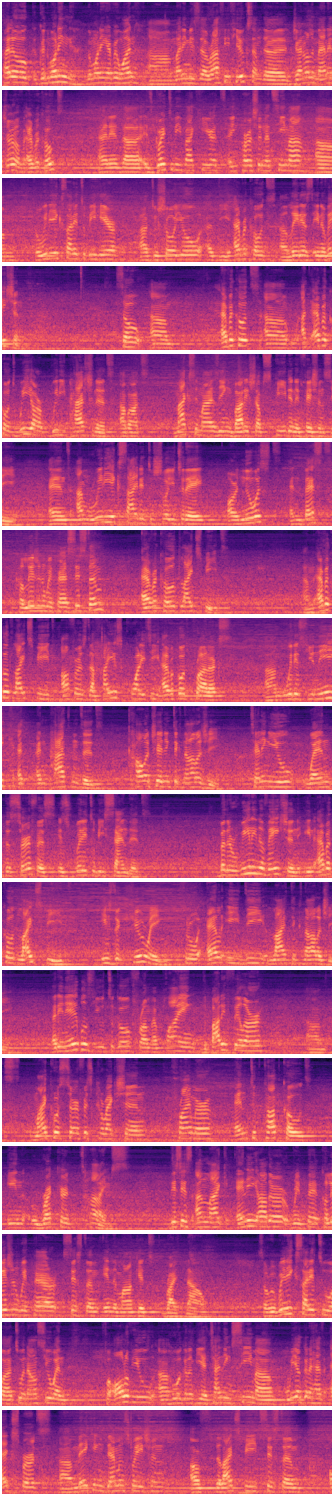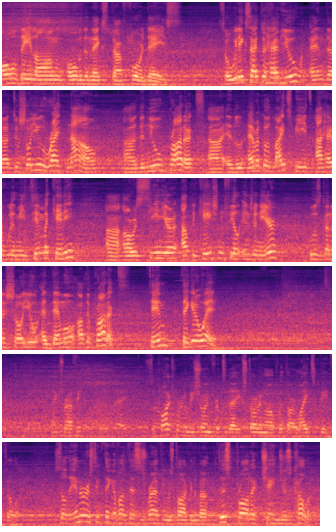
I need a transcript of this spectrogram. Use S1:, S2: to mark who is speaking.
S1: Hello, good morning. Good morning, everyone. Uh, my name is uh, Rafi Fuchs. I'm the general manager of Evercoat. And it, uh, it's great to be back here at, in person at SEMA. Um, we're really excited to be here uh, to show you uh, the Evercoat uh, latest innovation. So, um, at Evercoat, we are really passionate about maximizing body shop speed and efficiency. And I'm really excited to show you today our newest and best collision repair system, Evercoat Lightspeed. Um, Lightspeed offers the highest quality Evercoat products um, with its unique and, and patented color changing technology, telling you when the surface is ready to be sanded. But the real innovation in Evercoat Lightspeed is the curing through LED light technology that enables you to go from applying the body filler, um, micro surface correction, primer, and to top coat in record times. This is unlike any other repair, collision repair system in the market right now. So we're really excited to, uh, to announce you and for all of you uh, who are going to be attending SEMA, we are going to have experts uh, making demonstration of the Lightspeed system all day long over the next uh, four days. So really excited to have you and uh, to show you right now uh, the new products uh, in Evercoat Lightspeed. I have with me Tim McKinney, uh, our senior application field engineer, who's going to show you a demo of the product. Tim, take it away.
S2: Thanks, Rafi. So the products we're going to be showing for today, starting off with our Lightspeed filler. So the interesting thing about this is Rafi was talking about, this product changes color.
